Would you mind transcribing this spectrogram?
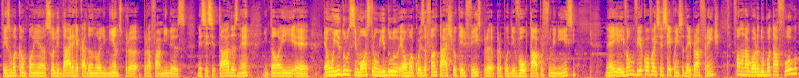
fez uma campanha solidária arrecadando alimentos para famílias necessitadas, né? Então aí é, é um ídolo, se mostra um ídolo, é uma coisa fantástica o que ele fez para poder voltar para o Fluminense. Né? E aí vamos ver qual vai ser a sequência daí para frente. Falando agora do Botafogo,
